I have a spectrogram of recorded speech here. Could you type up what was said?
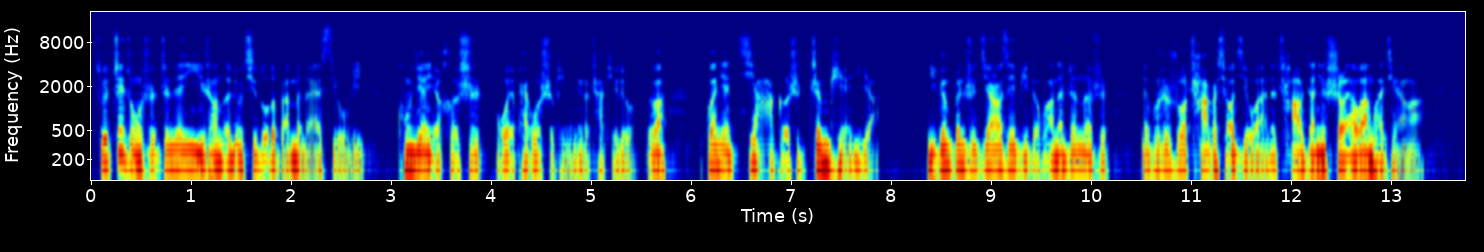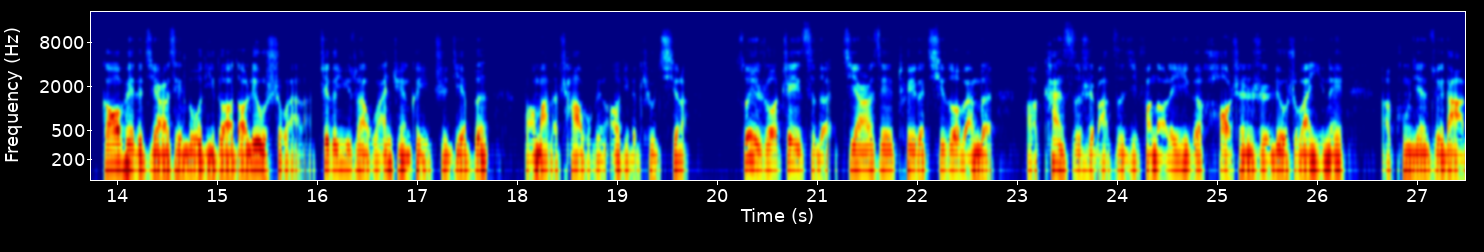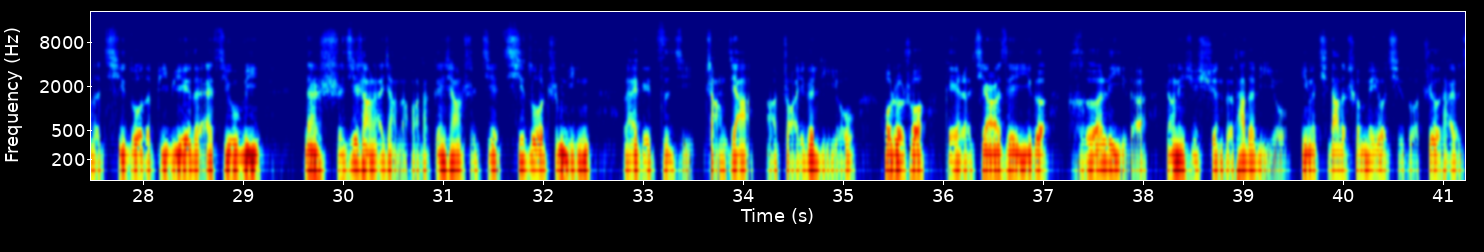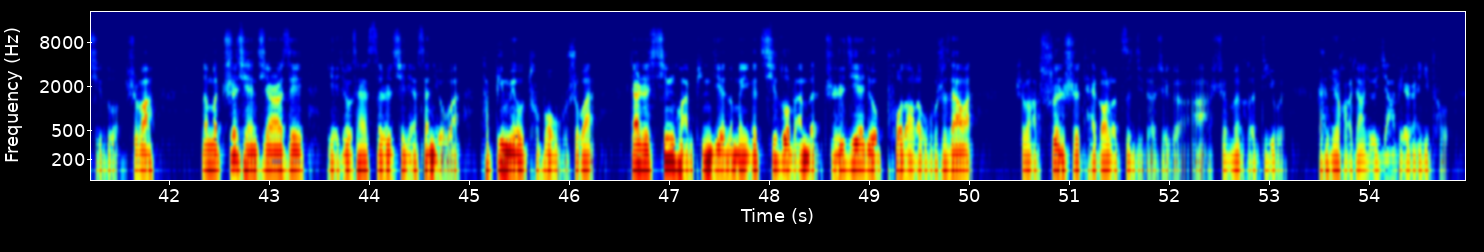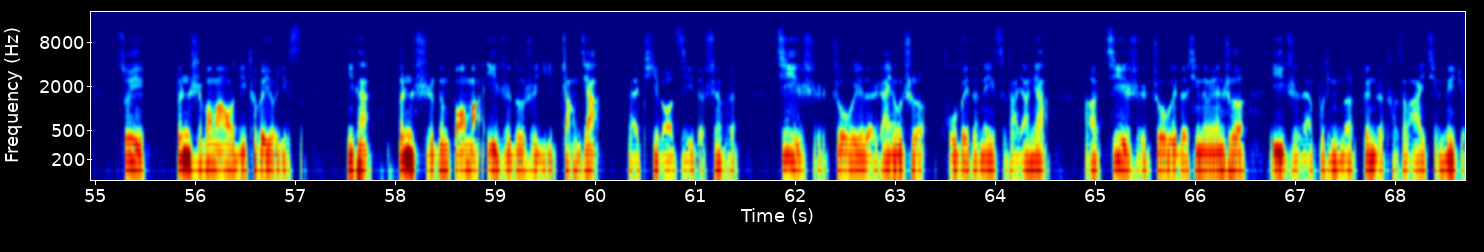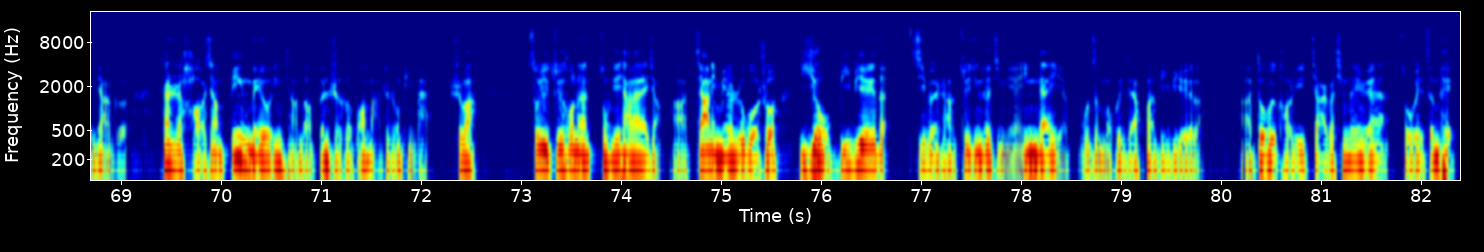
所以这种是真正意义上的六七座的版本的 SUV，空间也合适。我也拍过视频，那个叉 T 六，对吧？关键价格是真便宜啊！你跟奔驰 GLC 比的话，那真的是那不是说差个小几万，那差了将近十来万块钱啊。高配的 GLC 落地都要到六十万了，这个预算完全可以直接奔宝马的 X5 跟奥迪的 Q 七了。所以说这一次的 GLC 推个七座版本啊，看似是把自己放到了一个号称是六十万以内啊，空间最大的七座的 BBA 的 SUV。但实际上来讲的话，它更像是借七座之名来给自己涨价啊，找一个理由，或者说给了 GLC 一个合理的让你去选择它的理由，因为其他的车没有七座，只有它有七座，是吧？那么之前 GLC 也就才四十七点三九万，它并没有突破五十万，但是新款凭借这么一个七座版本，直接就破到了五十三万，是吧？顺势抬高了自己的这个啊身份和地位，感觉好像就压别人一头。所以奔驰、宝马、奥迪特别有意思，你看。奔驰跟宝马一直都是以涨价来提高自己的身份，即使周围的燃油车，湖北的那一次大降价啊，即使周围的新能源车一直在不停的跟着特斯拉一起内卷价格，但是好像并没有影响到奔驰和宝马这种品牌，是吧？所以最后呢，总结下来来讲啊，家里面如果说有 BBA 的，基本上最近这几年应该也不怎么会再换 BBA 了啊，都会考虑加个新能源作为增配。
